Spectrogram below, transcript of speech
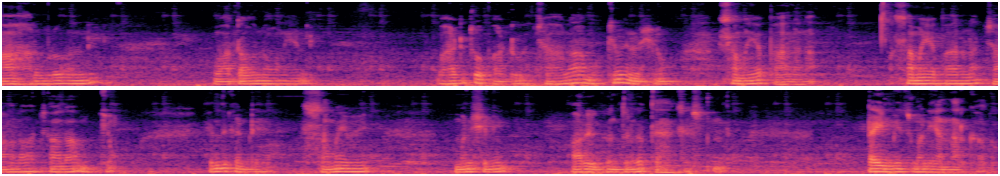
ఆహారంలో ఉండి వాతావరణం ఉన్నాయండి వాటితో పాటు చాలా ముఖ్యమైన విషయం సమయ పాలన. సమయ పాలన చాలా చాలా ముఖ్యం. ఎందుకంటే సమయమే మనిషిని ఆరోగ్యవంతులుగా తయారు చేస్తుంది. టైం ఈజ్ మనీ అన్నారు కాదు.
